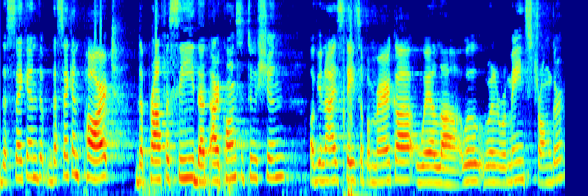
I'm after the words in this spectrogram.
The second, the second part, the prophecy that our Constitution of United States of America will, uh, will, will remain stronger.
